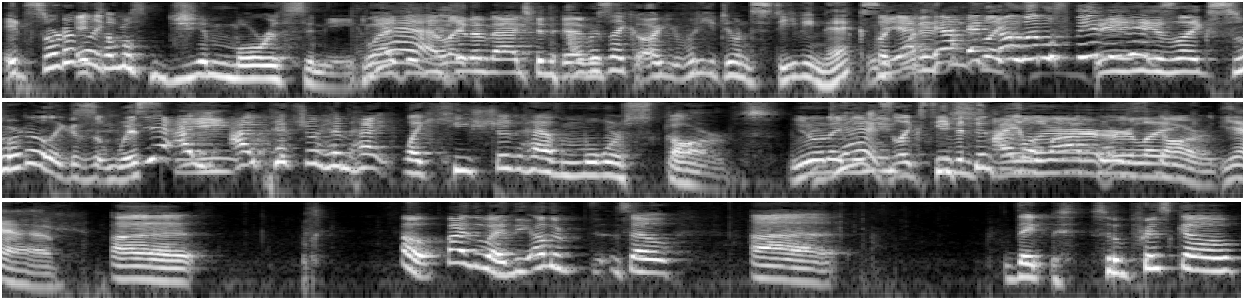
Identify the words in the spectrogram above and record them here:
it's sort of It's like almost Jim Morrison-y. Like Yeah, if you like, can imagine him. I was like, "Are you? What are you doing, Stevie Nicks? Like, Yeah, what is yeah, this? it's Like, a little Stevie Nicks. He's like sort of like wispy. yeah, I, I picture him ha- like he should have more scarves. You know what I mean? yes, like He Steven should have a lot Tyler more or like scarves. yeah. Uh, oh, by the way, the other so uh, they so Brisco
